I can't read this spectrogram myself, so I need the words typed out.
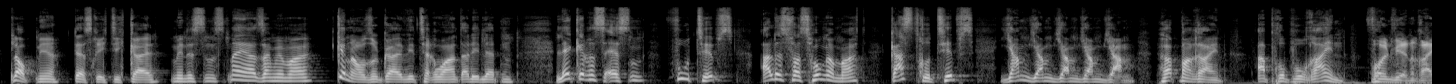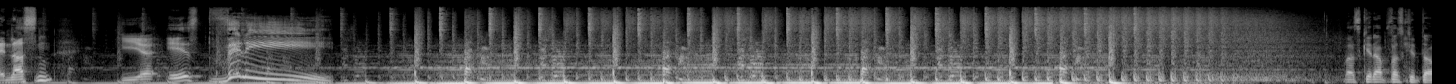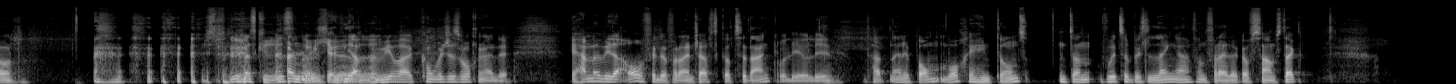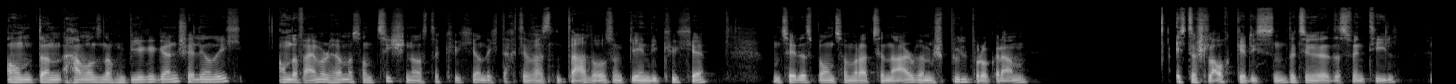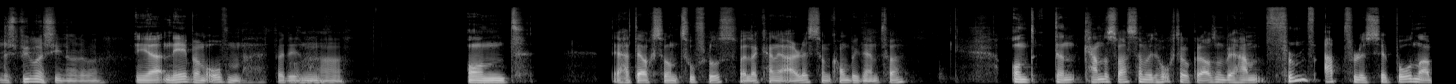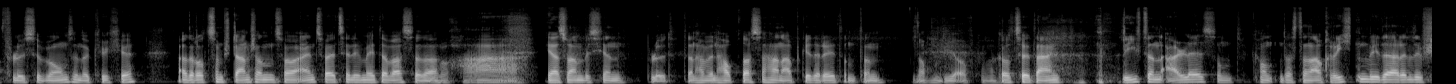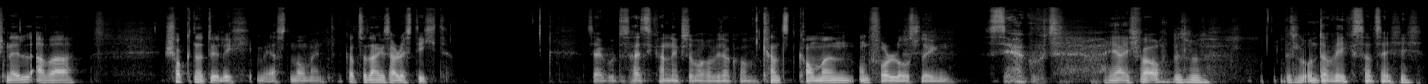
Glaubt mir, der ist richtig geil. Mindestens, naja, sagen wir mal, genauso geil wie Terroir und Adiletten. Leckeres Essen, Food-Tipps, alles was Hunger macht, Gastro-Tipps, yam, yam, yam, yam, yam. Hört mal rein. Apropos rein, wollen wir ihn reinlassen? Hier ist Willi! Was geht ab, was geht down? ist bei dir was gerissen? Hallöchen. Ja, bei mir war ein komisches Wochenende. Wir haben ja wieder auf in der Freundschaft, Gott sei Dank. Ole, ole. Und hatten eine Bombenwoche hinter uns. Und dann wurde es ein bisschen länger, von Freitag auf Samstag. Und dann haben wir uns noch ein Bier gegönnt, Shelly und ich. Und auf einmal hören wir so ein Zischen aus der Küche. Und ich dachte, was ist denn da los? Und gehe in die Küche und sehe das bei uns am Rational, beim Spülprogramm. Ist der Schlauch gerissen, beziehungsweise das Ventil. In der Spülmaschine oder was? Ja, nee, beim Ofen. Bei diesem. Aha. Und der hatte auch so einen Zufluss, weil er kann ja alles, so einen Kombidämpfer. Und dann kam das Wasser mit Hochdruck raus und wir haben fünf Abflüsse, Bodenabflüsse bei uns in der Küche. Aber trotzdem stand schon so ein, zwei Zentimeter Wasser da. Oha. Ja, es war ein bisschen blöd. Dann haben wir den Hauptwasserhahn abgedreht und dann noch ein Bier aufgemacht. Gott sei Dank lief dann alles und wir konnten das dann auch richten wieder relativ schnell, aber schockt natürlich im ersten Moment. Gott sei Dank ist alles dicht. Sehr gut, das heißt, ich kann nächste Woche wieder kommen. Kannst kommen und voll loslegen. Sehr gut. Ja, ich war auch ein bisschen, ein bisschen unterwegs tatsächlich.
